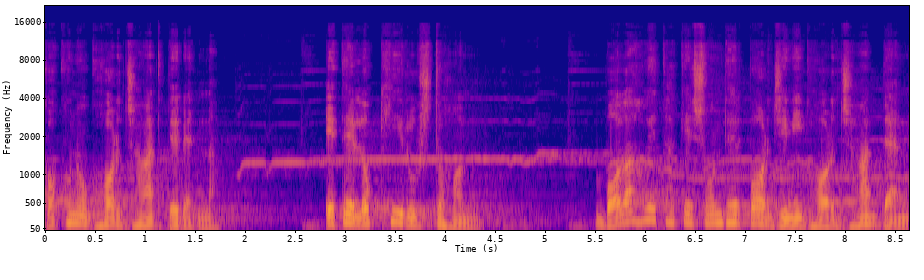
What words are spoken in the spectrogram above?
কখনো ঘর ঝাঁট দেবেন না। এতে লক্ষ্মী রুষ্ট হন। বলা হয়ে থাকে সন্ধ্যের পর যিনি ঘর ঝাঁট দেন,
